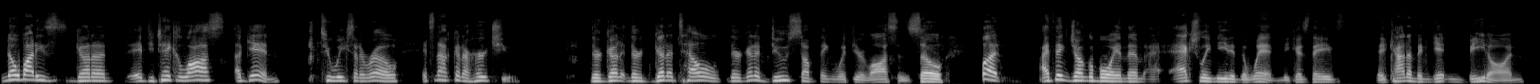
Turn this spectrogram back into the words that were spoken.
nobody's gonna if you take a loss again two weeks in a row it's not gonna hurt you they're gonna they're gonna tell they're gonna do something with your losses so but i think jungle boy and them actually needed the win because they've they kind of been getting beat on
